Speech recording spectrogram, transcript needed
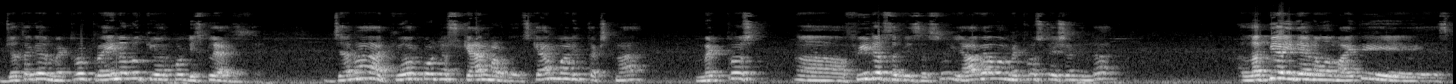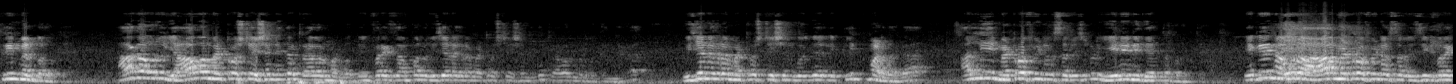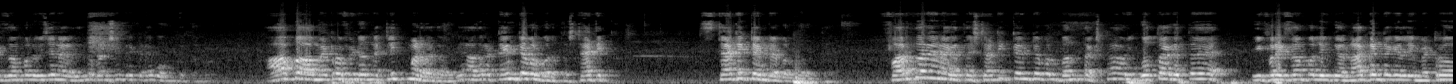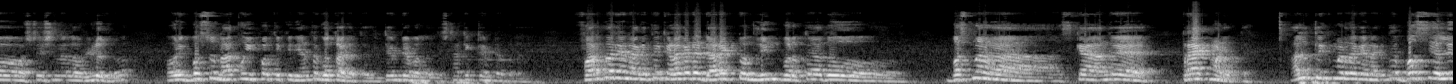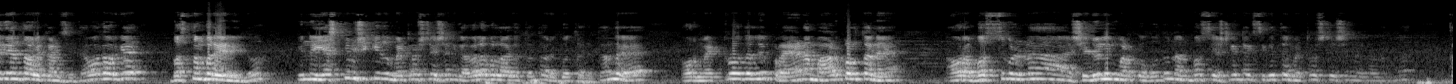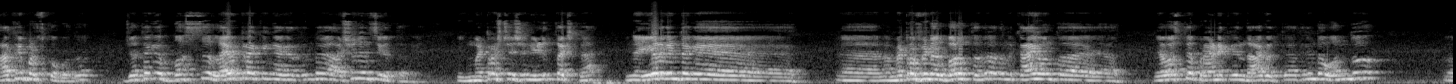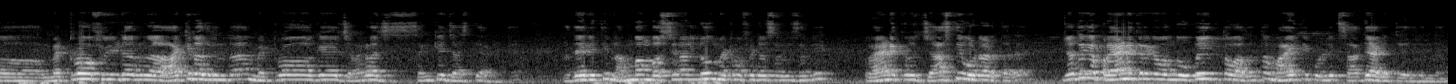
ಜೊತೆಗೆ ಮೆಟ್ರೋ ಟ್ರೈನಲ್ಲೂ ಕ್ಯೂ ಆರ್ ಕೋಡ್ ಡಿಸ್ಪ್ಲೇ ಆಗುತ್ತೆ. ಜನ ಆ ಕ್ಯೂ ಆರ್ ಕೋಡ್ನ ಸ್ಕ್ಯಾನ್ ಮಾಡ್ಬೋದು. ಸ್ಕ್ಯಾನ್ ಮಾಡಿದ ತಕ್ಷಣ ಮೆಟ್ರೋ ಫೀಡರ್ ಸರ್ವಿಸಸ್ಸು ಯಾವ್ಯಾವ ಮೆಟ್ರೋ ಸ್ಟೇಷನ್ನಿಂದ ಲಭ್ಯ ಇದೆ ಅನ್ನೋ ಮಾಹಿತಿ ಸ್ಕ್ರೀನ್ ಮೇಲೆ ಬರುತ್ತೆ. ಆಗ ಅವರು ಯಾವ ಮೆಟ್ರೋ ಸ್ಟೇಷನ್ನಿಂದ ಟ್ರಾವೆಲ್ ಮಾಡಬೇಕು ಫಾರ್ ಎಕ್ಸಾಂಪಲ್ ವಿಜಯನಗರ ಮೆಟ್ರೋ ಸ್ಟೇಷನ್ನಿಂದ ಟ್ರಾವೆಲ್ ಮಾಡಬೇಕಂದಾಗ ವಿಜಯನಗರ ಮೆಟ್ರೋ ಸ್ಟೇಷನ್ಗೆ ಹೋಗಿ ಅಲ್ಲಿ ಕ್ಲಿಕ್ ಮಾಡಿದಾಗ ಅಲ್ಲಿ ಮೆಟ್ರೋ ಫೀಡರ್ ಸರ್ವಿಸ್ಗಳು ಏನೇನಿದೆ ಅಂತ ಬರುತ್ತೆ. ಎಗೇನ್ ಅವರು ಆ ಮೆಟ್ರೋ ಫೀಡರ್ ಸರ್ವಿಸ್ ಈಗ ಫಾರ್ ಎಕ್ಸಾಂಪಲ್ ವಿಜಯನಗರದಿಂದ ಬನಶಂಕರಿ ಕಡೆಗೆ ಹೋಗ್ಬೇಕು ಅವರು. ಆ ಮೆಟ್ರೋ ಫೀಡರ್ನ ಕ್ಲಿಕ್ ಮಾಡಿದಾಗ ಅವರಿಗೆ ಅದರ ಟೈಮ್ ಟೇಬಲ್ ಬರುತ್ತೆ ಸ್ಟ್ಯಾಟಿಕ್ ಸ್ಟ್ಯಾಟಿಕ್ ಟೈಮ್ ಟೇಬಲ್ ಬರುತ್ತೆ. ಫರ್ದರ್ ಏನಾಗುತ್ತೆ? ಸ್ಟ್ಯಾಟಿಕ್ ಟೈಮ್ ಟೇಬಲ್ ಬಂದ ತಕ್ಷಣ ಅವ್ರಿಗೆ ಗೊತ್ತಾಗುತ್ತೆ ಈಗ ಫಾರ್ ಎಕ್ಸಾಂಪಲ್ ಈಗ ನಾಲ್ಕು ಗಂಟೆಗೆ ಅಲ್ಲಿ ಮೆಟ್ರೋ ಸ್ಟೇಷನ್ ಅಲ್ಲಿ ಅವ್ರು ಇಳಿದ್ರು, ಅವ್ರಿಗೆ ಬಸ್ಸು ನಾಲ್ಕು ಇಪ್ಪತ್ತಕ್ಕಿದೆ ಅಂತ ಗೊತ್ತಾಗುತ್ತೆ ಅಲ್ಲಿ ಟೈಮ್ ಟೇಬಲ್ ಅಲ್ಲಿ ಸ್ಟಾಟಿಕ್ ಟೈಮ್ ಟೇಬಲ್ ಅಲ್ಲಿ. ಫರ್ದರ್ ಏನಾಗುತ್ತೆ, ಕೆಳಗಡೆ ಡೈರೆಕ್ಟ್ ಒಂದು ಲಿಂಕ್ ಬರುತ್ತೆ, ಅದು ಬಸ್ನ ಸ್ಕ್ಯಾ ಅಂದ್ರೆ ಟ್ರ್ಯಾಕ್ ಮಾಡುತ್ತೆ. ಅಲ್ಲಿ ಕ್ಲಿಕ್ ಮಾಡಿದಾಗ ಏನಾಗುತ್ತೆ ಬಸ್ ಎಲ್ಲಿದೆ ಅಂತ ಅವ್ರಿಗೆ ಕಾಣಿಸುತ್ತೆ. ಅವಾಗ ಅವ್ರಿಗೆ ಬಸ್ ನಂಬರ್ ಏನಿದು, ಇನ್ನು ಎಷ್ಟು ನಿಮಿಷಕ್ಕೆ ಇದು ಮೆಟ್ರೋ ಸ್ಟೇಷನ್ಗೆ ಅವೈಲಬಲ್ ಆಗುತ್ತೆ ಅಂತ ಅವ್ರಿಗೆ ಗೊತ್ತಾಗುತ್ತೆ. ಅಂದ್ರೆ ಅವ್ರು ಮೆಟ್ರೋದಲ್ಲಿ ಪ್ರಯಾಣ ಮಾಡ್ಕೊಳ್ತಾನೆ ಅವರ ಬಸ್ಗಳನ್ನ ಶೆಡ್ಯೂಲಿಂಗ್ ಮಾಡ್ಕೋಬಹುದು ನನ್ನ ಬಸ್ ಎಷ್ಟು ಗಂಟೆಗೆ ಸಿಗುತ್ತೆ ಮೆಟ್ರೋ ಸ್ಟೇಷನ್ ಎಲ್ಲ ಖಾತ್ರಿ ಪಡಿಸ್ಕೋಬಹುದು ಜೊತೆಗೆ ಬಸ್ ಲೈವ್ ಟ್ರ್ಯಾಕಿಂಗ್ ಆಗೋದ್ರಿಂದ ಅಶೂರೆನ್ಸ್ ಸಿಗುತ್ತೆ ಅವ್ರಿಗೆ. ಈಗ ಮೆಟ್ರೋ ಸ್ಟೇಷನ್ ಇಳಿದ ತಕ್ಷಣ ಇನ್ನು ಏಳು ಗಂಟೆಗೆ ನಮ್ಮ ಮೆಟ್ರೋ ಫೀಡರ್ ಬರುತ್ತಂದ್ರೆ ಅದನ್ನು ಕಾಯುವಂತ ವ್ಯವಸ್ಥೆ ಪ್ರಯಾಣಿಕರಿಂದ ಆಗುತ್ತೆ. ಅದರಿಂದ ಒಂದು ಮೆಟ್ರೋ ಫೀಡರ್ ಹಾಕಿರೋದ್ರಿಂದ ಮೆಟ್ರೋಗೆ ಜನಗಳ ಸಂಖ್ಯೆ ಜಾಸ್ತಿ ಆಗುತ್ತೆ. ಅದೇ ರೀತಿ ನಮ್ಮ ಬಸ್ಸಿನಲ್ಲೂ ಮೆಟ್ರೋ ಫೀಡರ್ ಸರ್ವಿಸಲ್ಲಿ ಪ್ರಯಾಣಿಕರು ಜಾಸ್ತಿ ಓಡಾಡ್ತಾರೆ. ಜೊತೆಗೆ ಪ್ರಯಾಣಿಕರಿಗೆ ಒಂದು ಉಪಯುಕ್ತವಾದಂಥ ಮಾಹಿತಿ ಕೊಡ್ಲಿಕ್ಕೆ ಸಾಧ್ಯ ಆಗುತ್ತೆ ಇದರಿಂದ.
